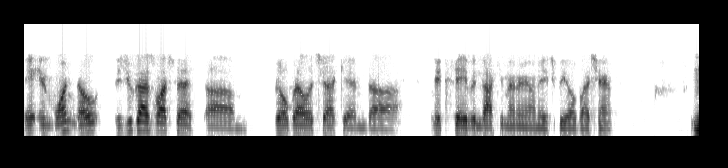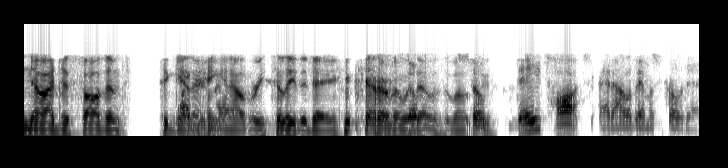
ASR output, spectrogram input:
And, and one note: Did you guys watch that um, Bill Belichick and uh, Nick Saban documentary on HBO by chance? No, I just saw them together hanging not. out recently today. I don't know what So- that was about. So too. they talked at Alabama's pro day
